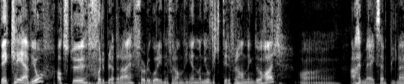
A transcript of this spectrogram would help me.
Det krever jo at du forbereder deg før du går inn i forhandlingen, men jo viktigere forhandling du har, her med eksemplene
